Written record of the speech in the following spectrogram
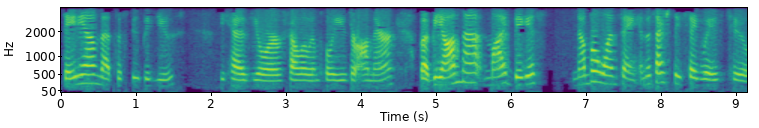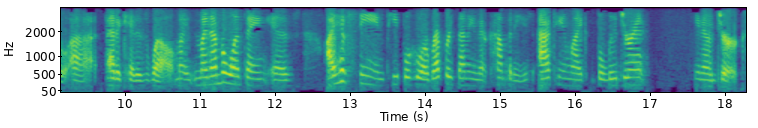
Stadium, that's a stupid use because your fellow employees are on there. But beyond that, my biggest number one thing, and this actually segues to uh, etiquette as well. My my number one thing is I have seen people who are representing their companies acting like belligerent, you know, jerks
